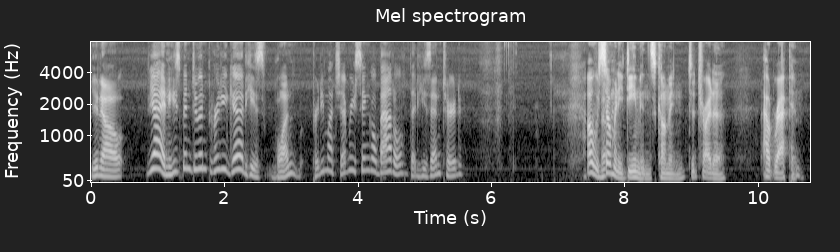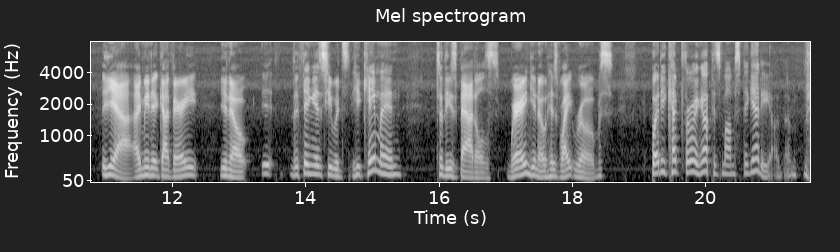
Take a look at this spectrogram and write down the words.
you know, yeah, and he's been doing pretty good. He's won pretty much every single battle that he's entered. Oh, so many demons coming to try to outwrap him. Yeah, I mean, it got very, you know, it, the thing is, he would he came in to these battles wearing, you know, his white robes, but he kept throwing up his mom's spaghetti on them.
